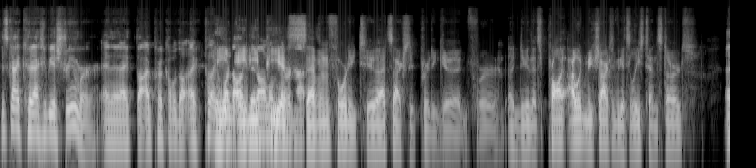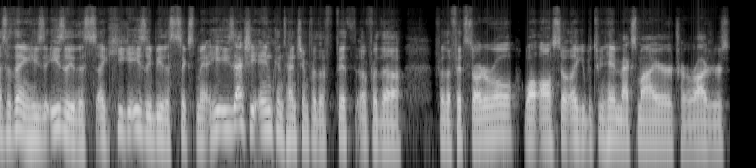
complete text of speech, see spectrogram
this guy could actually be a streamer. And then I thought I put a couple, I put like one dollar on him. seven forty two. That's actually pretty good for a dude that's probably. I wouldn't be shocked if he gets at least ten starts. That's the thing. He's easily this like he could easily be the sixth man. He, he's actually in contention for the fifth uh, for the for the fifth starter role, while also like between him, Max Meyer, Trevor Rogers,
